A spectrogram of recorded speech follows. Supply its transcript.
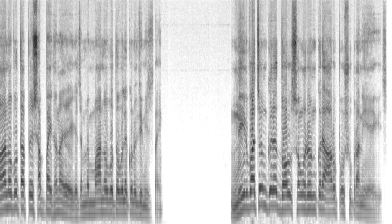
মানবতা পেশাব পায়খানা হয়ে গেছে। মানে মানবতা বলে কোনো জিনিস নাই। নির্বাচন করে দল সংগঠন করে আরও পশু প্রাণী হয়ে গেছে।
